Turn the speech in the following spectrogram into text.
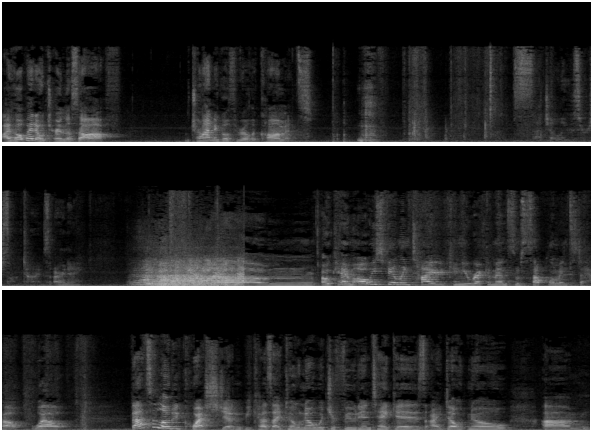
I hope I don't turn this off. I'm trying to go through all the comments. Such a loser sometimes, aren't I? um, okay, I'm always feeling tired. Can you recommend some supplements to help? Well, that's a loaded question because I don't know what your food intake is. I don't know um,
